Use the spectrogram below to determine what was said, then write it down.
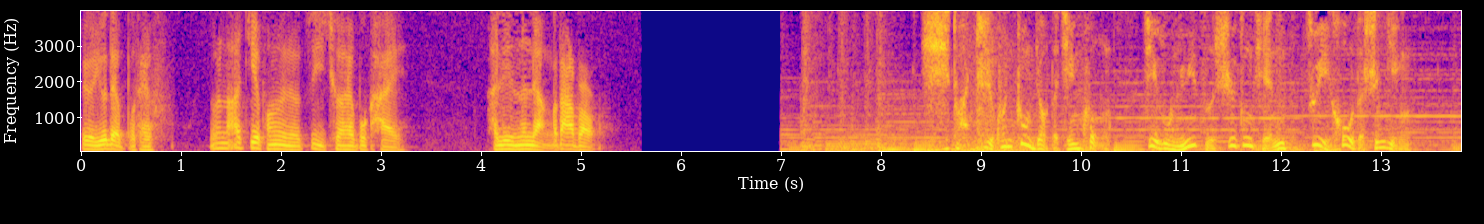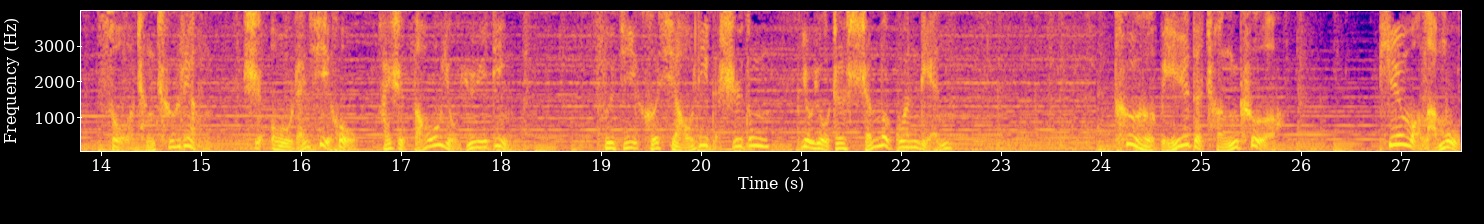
这个有点不太符。因为拿接朋友的自己车还不开，还拎了两个大包。一段至关重要的监控记录女子失踪前最后的身影，所乘车辆是偶然邂逅还是早有约定？司机和小丽的失踪又有着什么关联？特别的乘客，天网栏目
